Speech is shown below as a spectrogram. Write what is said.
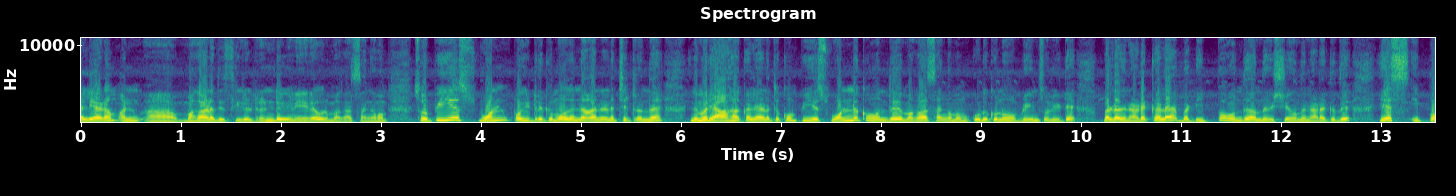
கல்யாணம் அண்ட் மகாநதி சீரியல் ரெண்டும் இணையிற ஒரு மகா சங்கமம். ஸோ பிஎஸ் ஒன் போயிட்டு இருக்கும்போது நான் நினச்சிட்டு இருந்தேன். இந்த மாதிரி ஆஹா கல்யாணத்துக்கும் பிஎஸ் ஒன்னுக்கும் வந்து மகா சங்கமம் கொடுக்கணும். அப்படின்னு சொல்லிட்டு பட் அது நடக்கலை. பட் இப்போ வந்து அந்த விஷயம் வந்து நடக்குது. எஸ் இப்போ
